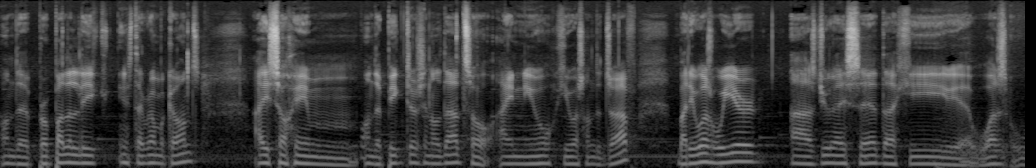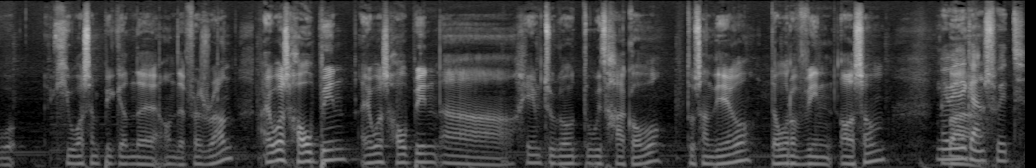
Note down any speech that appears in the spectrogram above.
on the Pro Paddle League Instagram accounts. I saw him on the pictures and all that, so I knew he was on the draft. But it was weird, as you guys said, that he uh, was he wasn't picked on the on the first round. I was hoping I was hoping uh, him to go to, with Jacobo to San Diego. That would have been awesome. Maybe they can switch.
